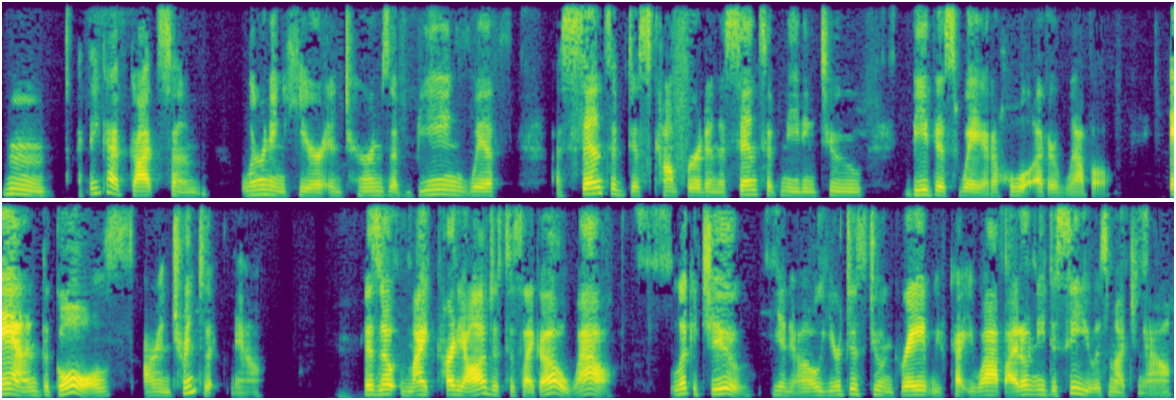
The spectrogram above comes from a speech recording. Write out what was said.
hmm, I think I've got some learning here in terms of being with a sense of discomfort and a sense of needing to be this way at a whole other level. And the goals are intrinsic now. Mm-hmm. There's no, my cardiologist is like, oh, wow, look at you. You know, you're just doing great. We've cut you off. I don't need to see you as much now.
